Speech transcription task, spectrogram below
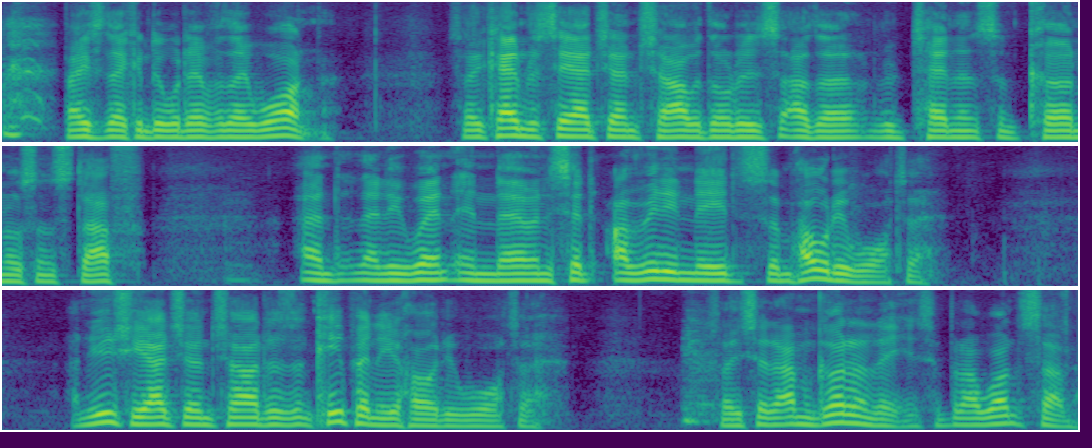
Basically, they can do whatever they want. So he came to see Ajahn Chah with all his other lieutenants and colonels and stuff. And then he went in there and he said, I really need some holy water. And usually Ajahn Chah doesn't keep any holy water. So he said, I haven't got any. He said, but I want some.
